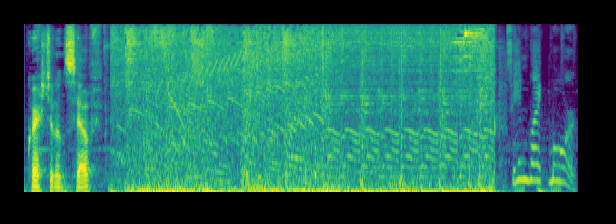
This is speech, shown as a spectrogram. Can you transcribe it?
Question on self. Seemed like more.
